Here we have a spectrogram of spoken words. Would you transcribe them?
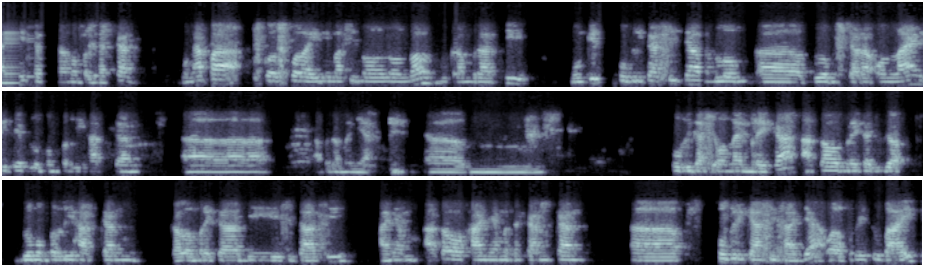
Nah ini kita memperlihatkan mengapa sekolah-sekolah ini masih 000 bukan berarti mungkin publikasinya belum uh, belum secara online gitu ya belum memperlihatkan uh, apa namanya um, publikasi online mereka atau mereka juga belum memperlihatkan kalau mereka di citasi hanya atau hanya menekankan uh, publikasi saja walaupun itu baik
